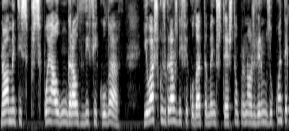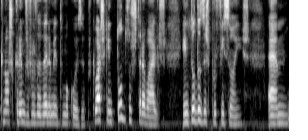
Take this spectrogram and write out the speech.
normalmente isso pressupõe algum grau de dificuldade. E eu acho que os graus de dificuldade também nos testam para nós vermos o quanto é que nós queremos verdadeiramente uma coisa. Porque eu acho que em todos os trabalhos, em todas as profissões, um,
